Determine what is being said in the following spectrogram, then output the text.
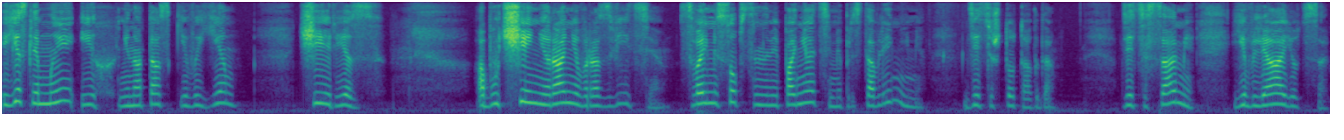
И если мы их не натаскиваем через обучение раннего развития, своими собственными понятиями, представлениями, дети что тогда? Дети сами являются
